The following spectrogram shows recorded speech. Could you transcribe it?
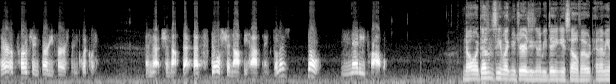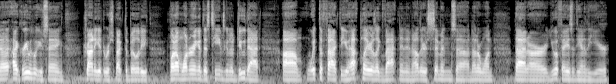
they're approaching 31st and quickly, and that should not that that still should not be happening. So there's still many problems. No, it doesn't seem like New Jersey's going to be digging itself out. And I mean, I, I agree with what you're saying, trying to get to respectability. But I'm wondering if this team's going to do that um, with the fact that you have players like Vatanen and others, Simmonds, uh, another one, that are UFAs at the end of the year.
